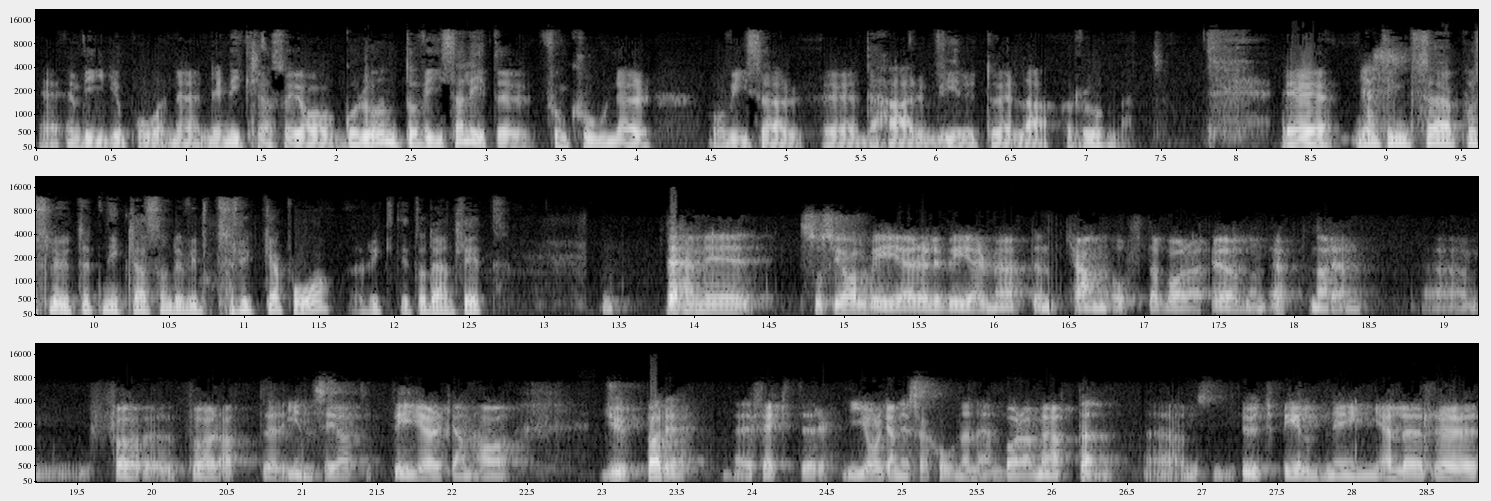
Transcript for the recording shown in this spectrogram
eh, en video på när, när, Niklas och jag går runt och visar lite funktioner och visar eh, det här virtuella rummet. Eh, yes. Någonting så här på slutet Niklas som du vill trycka på riktigt ordentligt? Det här med social VR eller VR-möten kan ofta vara ögonöppnaren ehm, för, för att inse att VR kan ha djupare effekter i organisationen än bara möten. Ehm, utbildning eller eh,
